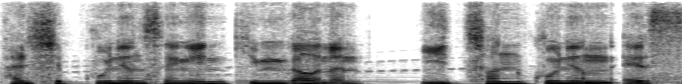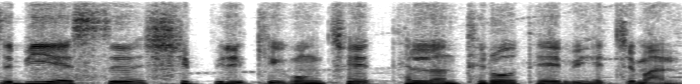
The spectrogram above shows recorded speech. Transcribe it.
89년생인 김가은은 2009년 SBS 11기 공채 탤런트로 데뷔했지만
